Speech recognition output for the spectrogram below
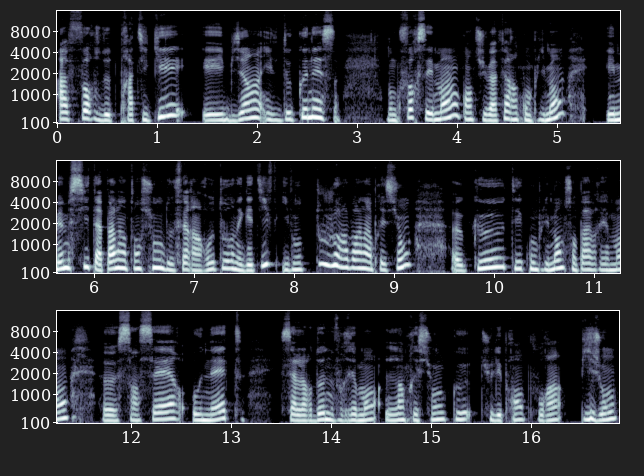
À force de te pratiquer, eh bien, ils te connaissent. Donc forcément, quand tu vas faire un compliment, et même si tu n'as pas l'intention de faire un retour négatif, ils vont toujours avoir l'impression euh, que tes compliments ne sont pas vraiment euh, sincères, honnêtes. Ça leur donne vraiment l'impression que tu les prends pour un pigeon,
